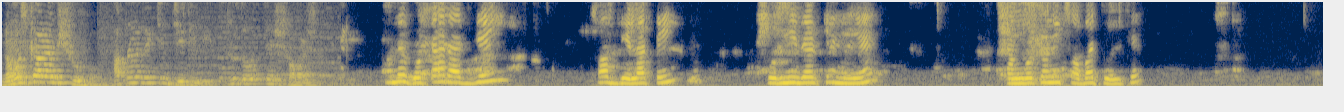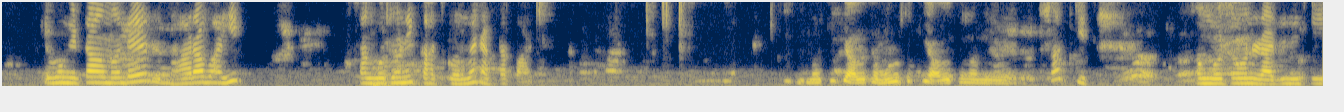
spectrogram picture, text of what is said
নমস্কার আমি শুভ। আপনারা দেখছেন জিটিভি দ্রুত হচ্ছে সবার সাথে। আমাদের গোটা রাজ্যেই সব জেলাতেই কর্মীদেরকে নিয়ে সাংগঠনিক সভা চলছে। এবং এটা আমাদের ধারাবাহিক সাংগঠনিক কাজকর্মের একটা পার্ট মানে কি কি আলোচনা মূলত কি আলোচনা নিয়ে? সব কিছু। সংগঠন রাজনীতি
